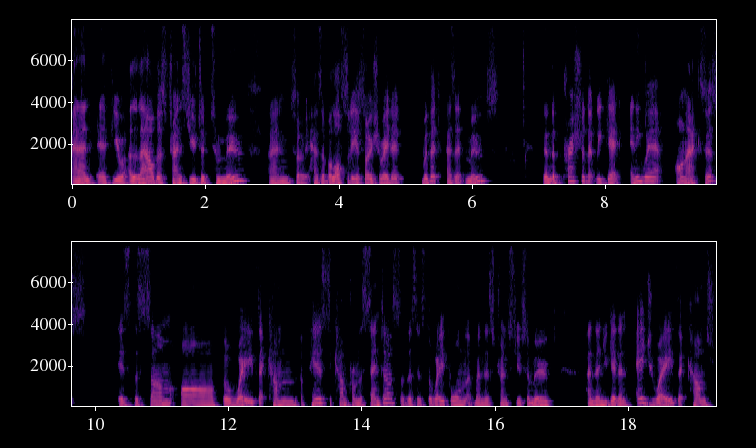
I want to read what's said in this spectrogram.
And if you allow this transducer to move, and so it has a velocity associated with it as it moves, then the pressure that we get anywhere on axis is the sum of the wave that come appears to come from the center. So this is the waveform that when this transducer moved, and then you get an edge wave that comes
